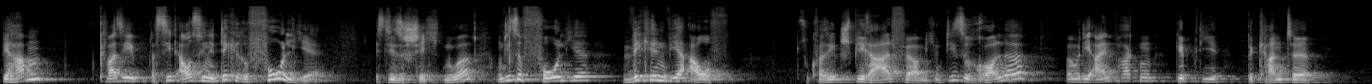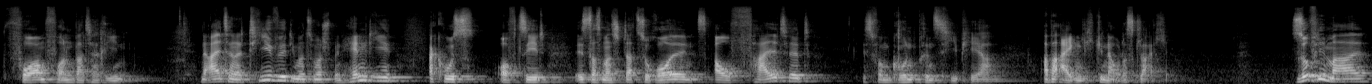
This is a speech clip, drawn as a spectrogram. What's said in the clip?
Wir haben quasi, das sieht aus wie eine dickere Folie, ist diese Schicht nur. Und diese Folie wickeln wir auf, so quasi spiralförmig. Und diese Rolle, wenn wir die einpacken, gibt die bekannte Form von Batterien. Eine Alternative, die man zum Beispiel in Handy-Akkus oft sieht, ist, dass man statt zu rollen es auffaltet, ist vom Grundprinzip her aber eigentlich genau das gleiche. So viel mal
